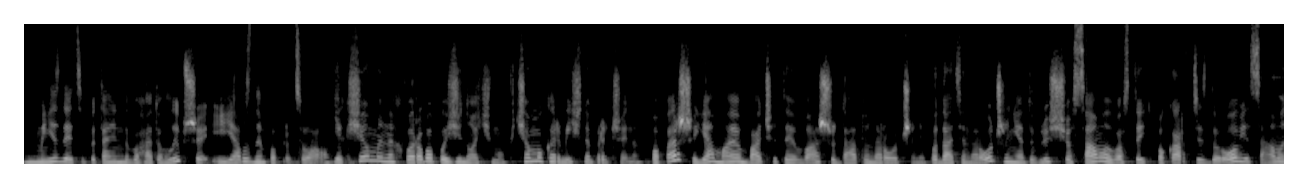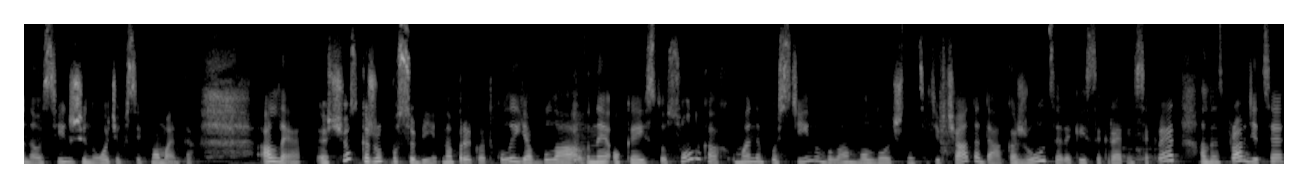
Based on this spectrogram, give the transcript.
мені здається, питання набагато глибше, і я б з ним попрацювала. Якщо в мене хвороба по жіночому, в чому кармічна причина? По-перше, я маю бачити вашу дату народження. По даті народження я дивлюсь, що саме у вас стоїть по карті здоров'я, саме на усіх жіночих всіх моментах. Але е, що скажу по собі? Наприклад, коли я була в не окей стосунках, у мене постійно була молочниця. Дівчата, да, кажу, це такий секретний секрет, але насправді це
